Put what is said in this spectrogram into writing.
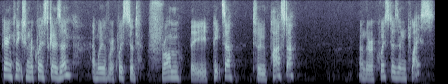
Peering connection request goes in, and we have requested from the pizza to pasta, and the request is in place,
